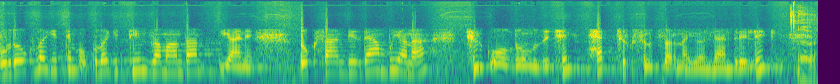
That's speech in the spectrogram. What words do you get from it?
Burada okula gittim. Okula gittiğim zamandan yani 91'den bu yana Türk olduğumuz için hep Türk sınıflarına yönlendirildik. Evet.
